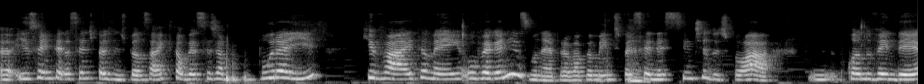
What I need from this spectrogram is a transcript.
ah, isso é interessante para a gente pensar que talvez seja por aí que vai também o veganismo, né? Provavelmente vai ser nesse sentido, tipo, ah, quando vender,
